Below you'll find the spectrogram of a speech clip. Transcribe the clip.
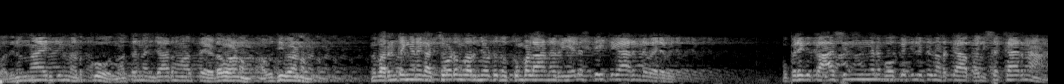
പതിനൊന്നായിരത്തിന് നടക്കുവോ? എന്നാൽ തന്നെ അഞ്ചാറ് മാസത്തെ ഇട വേണം അവധി വേണം എന്ന് പറഞ്ഞിട്ട് ഇങ്ങനെ കച്ചവടം പറഞ്ഞോട്ട് നിൽക്കുമ്പോഴാണ് റിയൽ എസ്റ്റേറ്റുകാരന്റെ വരവ്. ഉപ്പരക്ക് കാശിൽ ഇങ്ങനെ പോക്കറ്റിലിട്ട് നടക്കുക പലിശക്കാരനാണ്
